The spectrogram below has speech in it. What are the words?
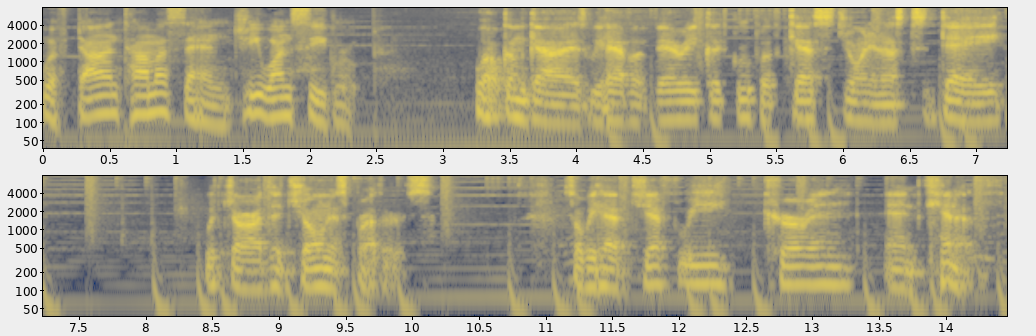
with Don Thomas and G1C Group. Welcome, guys. We have a very good group of guests joining us today, which are the Donis Brothers. So we have Jeffrey, Kerwin, and Kenneth.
